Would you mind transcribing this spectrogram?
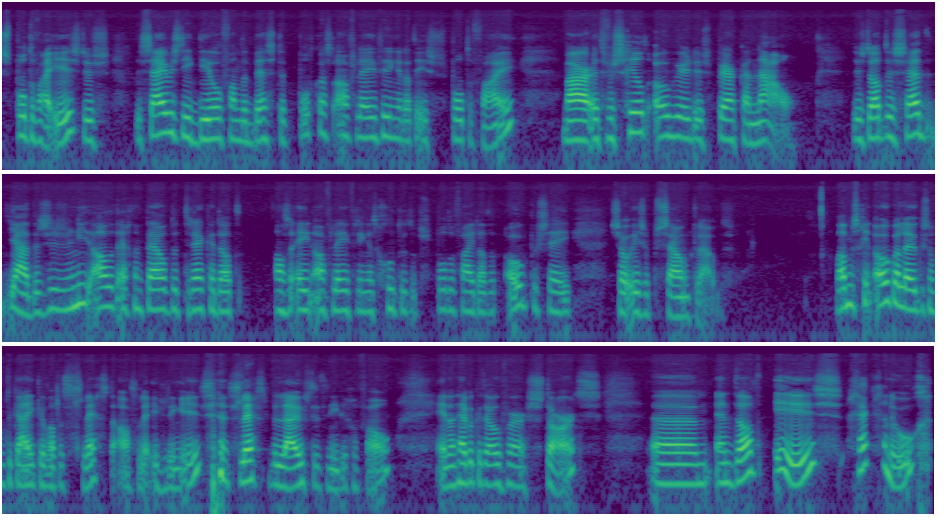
Spotify is. Dus de cijfers die ik deel van de beste podcastafleveringen, dat is Spotify. Maar het verschilt ook weer dus per kanaal. Dus dat is ja, dus is er niet altijd echt een pijl op te trekken dat als één aflevering het goed doet op Spotify, dat het ook per se zo is op SoundCloud. Wat misschien ook wel leuk is om te kijken wat de slechtste aflevering is. Slechtst beluisterd in ieder geval. En dan heb ik het over starts. Um, en dat is, gek genoeg,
